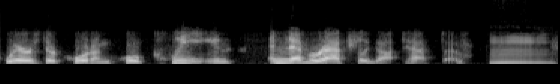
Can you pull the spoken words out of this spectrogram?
swears they're quote unquote clean and never actually got tested. Mm.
